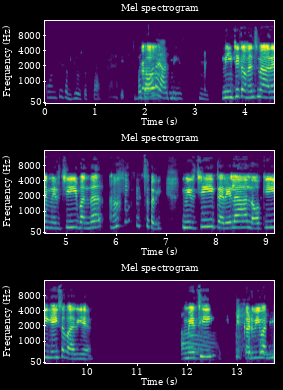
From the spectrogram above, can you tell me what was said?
कौन सी सब्ज़ी हो सकता है? बताओ ना यार प्लीज़ हम्म। नीचे कमेंट्स में आ रहे हैं मिर्ची बंदर हाँ सॉरी मिर्ची करेला लौकी यही सब आ रही है। मेथी कड़वी वाली।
